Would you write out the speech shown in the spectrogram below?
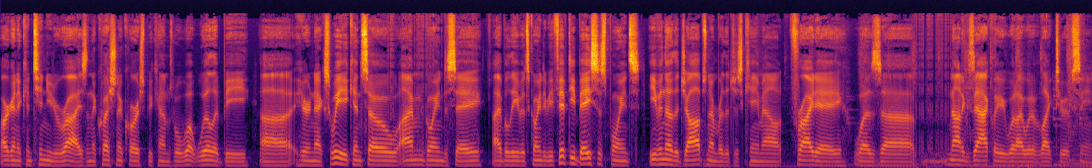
are going to continue to rise. And the question, of course, becomes well, what will it be uh, here next week? And so, I'm going to say I believe it's going to be 50 basis points, even though the jobs number that just came out Friday was uh, not exactly what I would have liked to have seen.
